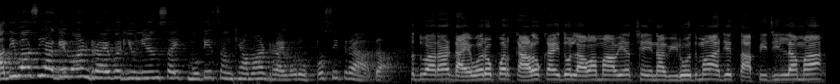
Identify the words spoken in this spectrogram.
આદિવાસી આગેવાન ડ્રાઈવર યુનિયન સહિત મોટી સંખ્યામાં ડ્રાઈવરો ઉપસ્થિત રહ્યા હતા. દ્વારા ડ્રાઈવરો પર કાળો કાયદો લાવવામાં આવ્યા છે. એના વિરોધમાં આજે તાપી જિલ્લામાં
